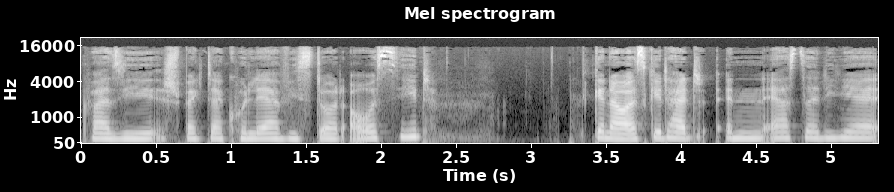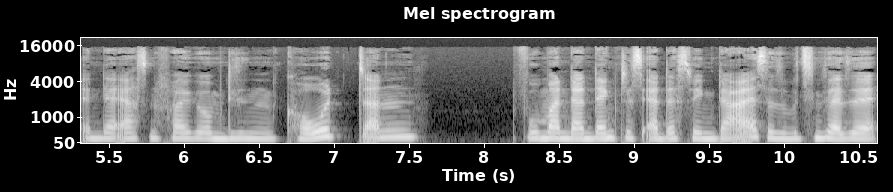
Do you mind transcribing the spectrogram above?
quasi spektakulär, wie es dort aussieht. Genau, es geht halt in erster Linie in der ersten Folge um diesen Code dann, wo man dann denkt, dass er deswegen da ist. Also beziehungsweise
